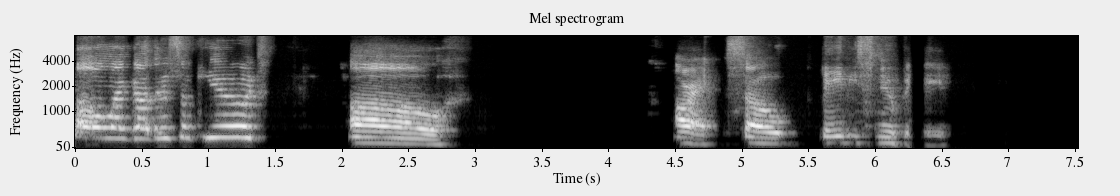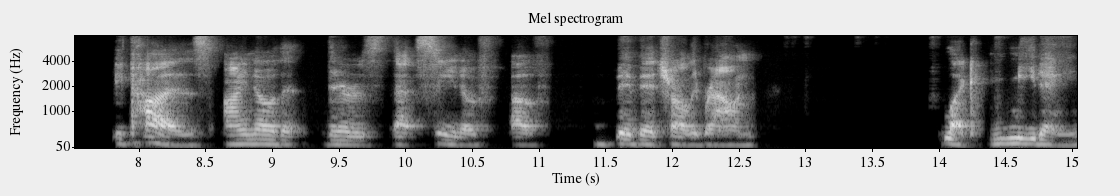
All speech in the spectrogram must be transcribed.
Oh my god, they're so cute. Oh. All right. So, baby Snoopy, because I know that there's that scene of of Bibby Charlie Brown like meeting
